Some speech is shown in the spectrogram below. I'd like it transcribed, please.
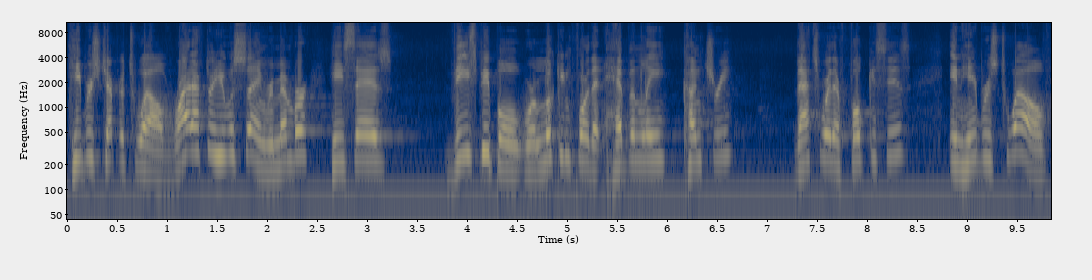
Hebrews chapter 12, right after he was saying, remember, he says, these people were looking for that heavenly country. That's where their focus is. In Hebrews 12,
